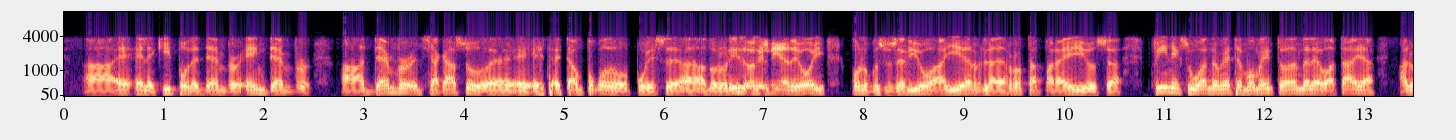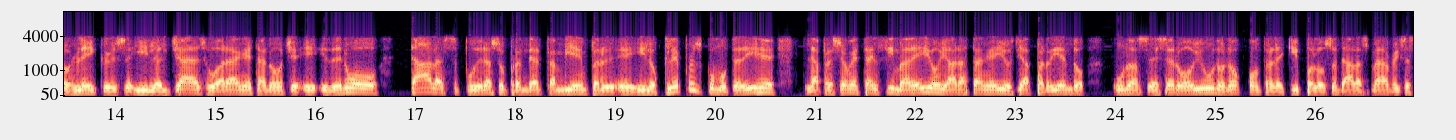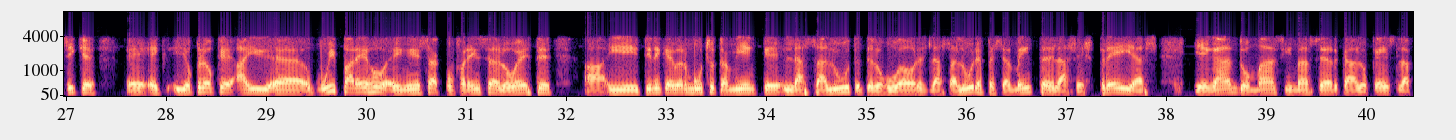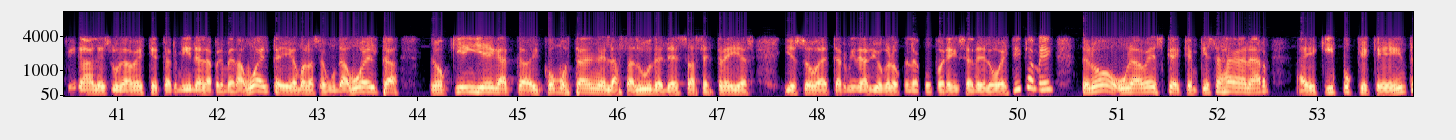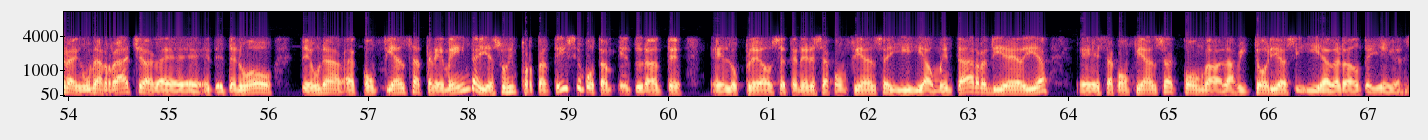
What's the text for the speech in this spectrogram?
e, el equipo de Denver en Denver. Denver, si acaso, eh, eh, está un poco pues eh, adolorido en el día de hoy con lo que sucedió ayer, la derrota para ellos. Phoenix jugando en este momento, dándole batalla a los Lakers y el Jazz jugará en esta noche. y de nuevo, Dallas pudiera sorprender también, pero y los Clippers, como te dije, la presión está encima de ellos y ahora están ellos ya perdiendo unos 0 y 1 ¿no? contra el equipo de los Dallas Mavericks. Así que eh, yo creo que hay muy parejo en esa conferencia del oeste ah, y tiene que ver mucho también que la salud de los jugadores, la salud especialmente de las estrellas, llegando más y más cerca a lo que es la final, es una vez que termina la primera vuelta, llegamos a la segunda vuelta, ¿no? ¿quién llega y cómo están en la salud de esas estrellas? Y eso va a determinar yo creo que en la conferencia del oeste. Y también, de nuevo, una vez que, empiezas a ganar, hay equipos que, que entran en una racha, eh, eh, de, nuevo, de una eh, confianza tremenda y eso es importantísimo también durante los playoffs, tener esa confianza y, aumentar día a día esa confianza con ah, las victorias y, y a ver a dónde llegas.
